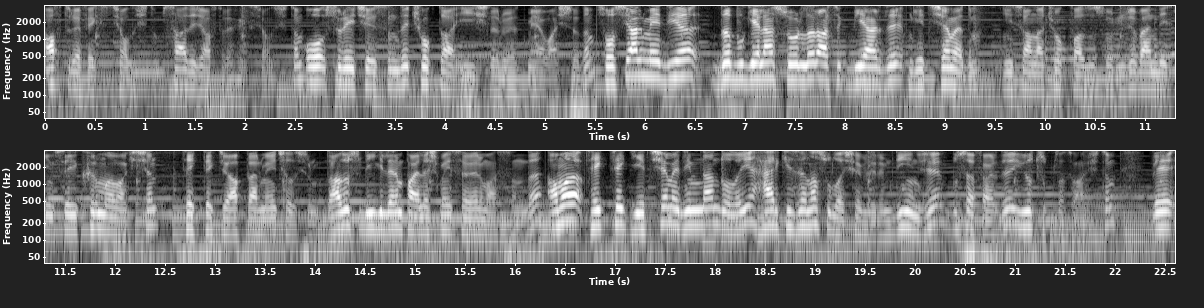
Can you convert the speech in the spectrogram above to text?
After Effects çalıştım. Sadece After Effects çalıştım. O süre içerisinde çok daha iyi işler üretmeye başladım. Sosyal medyada bu gelen soruları artık bir yerde yetişemedim. İnsanlar çok fazla sorunca ben de kimseyi kırmamak için tek tek cevap vermeye çalışırım. Daha doğrusu bilgilerimi paylaşmayı severim aslında. Ama tek tek yetişemediğimden dolayı herkese nasıl ulaşabilirim deyince bu sefer de YouTube'la tanıştım ve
